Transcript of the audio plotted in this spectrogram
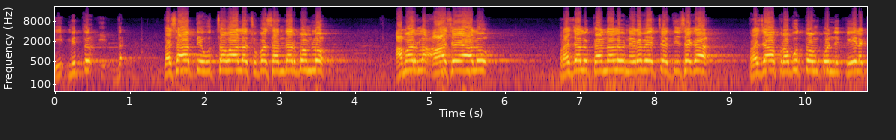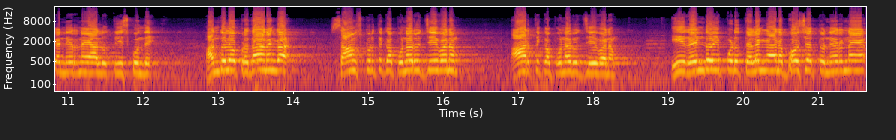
ఈ మిత్రు ద- దశాబ్ది ఉత్సవాల శుభ సందర్భంలో అమరుల ఆశయాలు ప్రజలు కన్నలు నెరవేర్చే దిశగా ప్రజాప్రభుత్వం కొన్ని కీలక నిర్ణయాలు తీసుకుంది. అందులో ప్రధానంగా సాంస్కృతిక పునరుజ్జీవనం ఆర్థిక పునరుజ్జీవనం. ఈ రెండు ఇప్పుడు తెలంగాణ భవిష్యత్తు నిర్ణయ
